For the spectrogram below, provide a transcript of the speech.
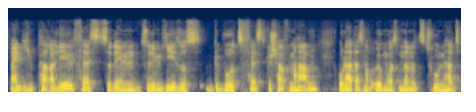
eigentlich ein Parallelfest zu dem, zu dem Jesus-Geburtsfest geschaffen haben? Oder hat das noch irgendwas miteinander zu tun? Hat,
